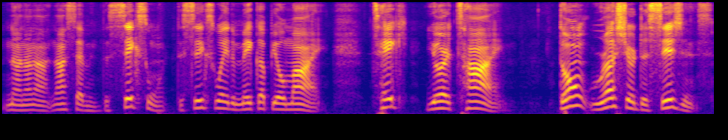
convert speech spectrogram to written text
no, no, no, not seven. The sixth one, the sixth way to make up your mind. Take your time. Don't rush your decisions.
